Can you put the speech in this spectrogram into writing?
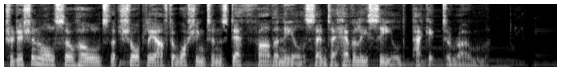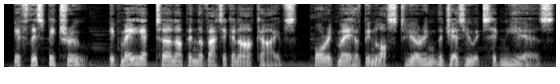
Tradition also holds that shortly after Washington's death Father Neale sent a heavily sealed packet to Rome. If this be true, it may yet turn up in the Vatican archives, or it may have been lost during the Jesuits' hidden years.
